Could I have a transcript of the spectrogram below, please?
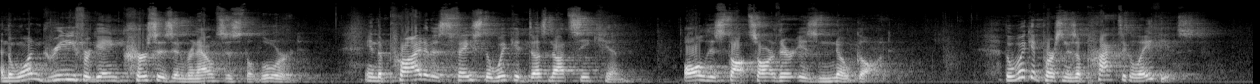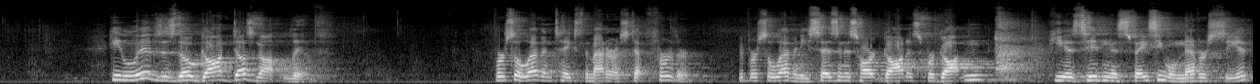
and the one greedy for gain curses and renounces the Lord. In the pride of his face, the wicked does not seek him. All his thoughts are, there is no God. The wicked person is a practical atheist. He lives as though God does not live. Verse 11 takes the matter a step further. In verse 11, he says in his heart, God is forgotten. He has hidden his face. He will never see it.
